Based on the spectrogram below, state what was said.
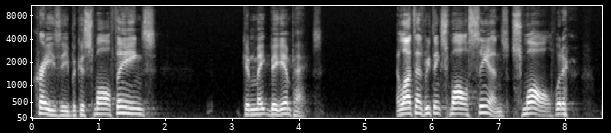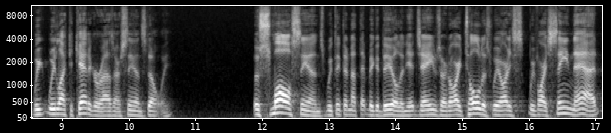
crazy because small things can make big impacts. And a lot of times we think small sins, small, whatever, we, we like to categorize our sins, don't we? Those small sins, we think they're not that big a deal, and yet James had already told us we already, we've already seen that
